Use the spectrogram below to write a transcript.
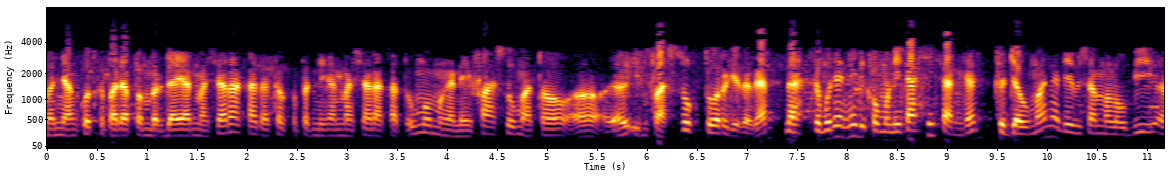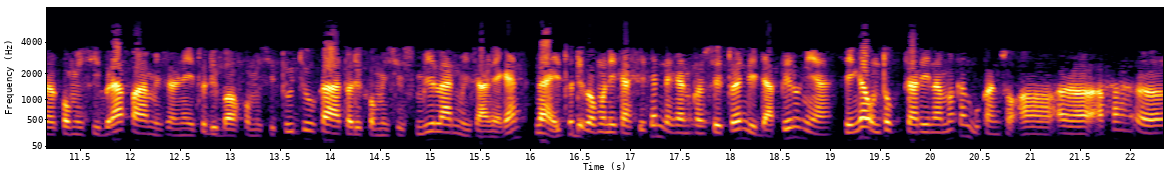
menyangkut kepada pemberdayaan masyarakat atau kepentingan masyarakat umum mengenai fasum atau e, infrastruktur gitu kan. Nah kemudian ini dikomunikasikan kan sejauh mana dia bisa bisa melobi uh, komisi berapa, misalnya itu di bawah komisi 7 kah atau di komisi 9 misalnya kan. Nah, itu dikomunikasikan dengan konstituen di dapilnya. Sehingga untuk cari nama kan bukan soal uh, apa uh,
